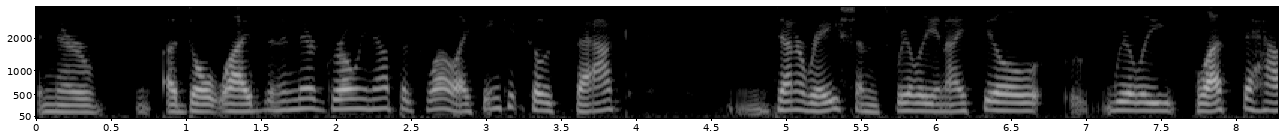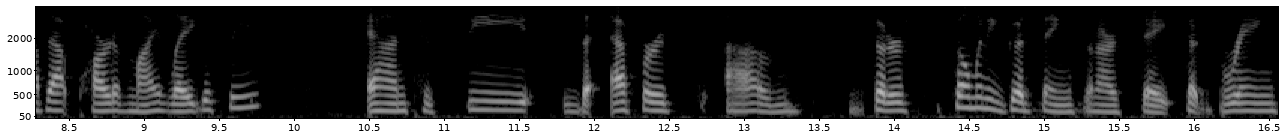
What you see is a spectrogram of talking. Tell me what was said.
in their adult lives and in their growing up as well. I think it goes back generations, really. And I feel really blessed to have that part of my legacy and to see the efforts um, that are so many good things in our state that bring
